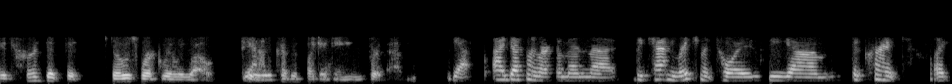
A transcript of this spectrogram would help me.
I've heard that, that those work really well too Yeah. because it's like a game for them. yeah, I definitely recommend that. The cat enrichment toys, the um, the current like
